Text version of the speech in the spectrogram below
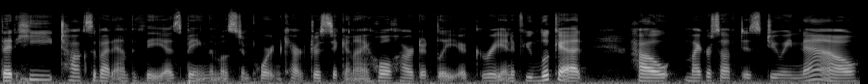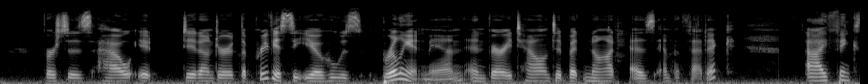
that he talks about empathy as being the most important characteristic, and I wholeheartedly agree. And if you look at how Microsoft is doing now versus how it did under the previous CEO, who was a brilliant man and very talented, but not as empathetic. I think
